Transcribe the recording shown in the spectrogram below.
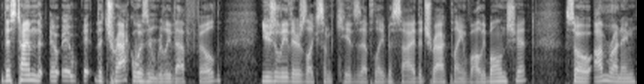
This time the, it, it, the track wasn't really that filled usually there's like some kids that play beside the track playing volleyball and shit. So I'm running,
